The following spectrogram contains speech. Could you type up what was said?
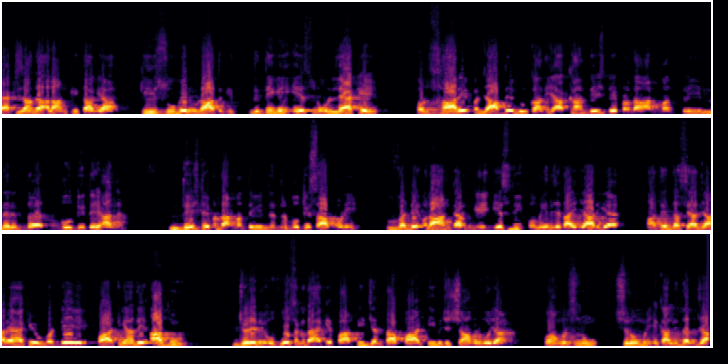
ਪੈਕੇਜਾਂ ਦਾ ਐਲਾਨ ਕੀਤਾ ਗਿਆ, ਕੀ ਸੂਬੇ ਨੂੰ ਰਾਹਤ ਦਿੱਤੀ ਗਈ, ਇਸ ਨੂੰ ਲੈ ਕੇ ਔਰ ਸਾਰੇ ਪੰਜਾਬ ਦੇ ਲੋਕਾਂ ਦੀਆਂ ਅੱਖਾਂ ਦੇਸ਼ ਦੇ ਪ੍ਰਧਾਨ ਮੰਤਰੀ ਨਰਿੰਦਰ ਮੋਦੀ ਤੇ ਹਨ। ਦੇਸ਼ ਦੇ ਪ੍ਰਧਾਨ ਮੰਤਰੀ ਨਰਿੰਦਰ ਮੋਦੀ ਸਾਹਿਬ ਹੋਣੀ ਵੱਡੇ ਐਲਾਨ ਕਰਨਗੇ, ਇਸ ਦੀ ਉਮੀਦ ਜਤਾਈ ਜਾ ਰਹੀ ਹੈ ਅਤੇ ਦੱਸਿਆ ਜਾ ਰਿਹਾ ਹੈ ਕਿ ਵੱਡੇ ਪਾਰਟੀਆਂ ਦੇ ਆਗੂ ਜਿਹੜੇ ਨੇ ਉਹ ਹੋ ਸਕਦਾ ਹੈ ਕਿ ਭਾਰਤੀ ਜਨਤਾ ਪਾਰਟੀ ਵਿੱਚ ਸ਼ਾਮਲ ਹੋ ਜਾਣ, ਕਾਂਗਰਸ ਨੂੰ ਸ਼੍ਰੋਮਣੀ ਅਕਾਲੀ ਦਲ ਜਾਂ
